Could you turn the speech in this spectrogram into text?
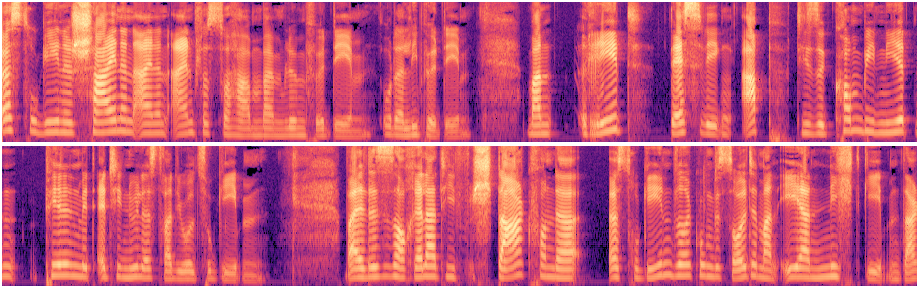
Östrogene scheinen einen Einfluss zu haben beim Lymphödem oder Lipödem. Man rät deswegen ab, diese kombinierten Pillen mit Ethinylestradiol zu geben. Weil das ist auch relativ stark von der Östrogenwirkung, das sollte man eher nicht geben. Da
